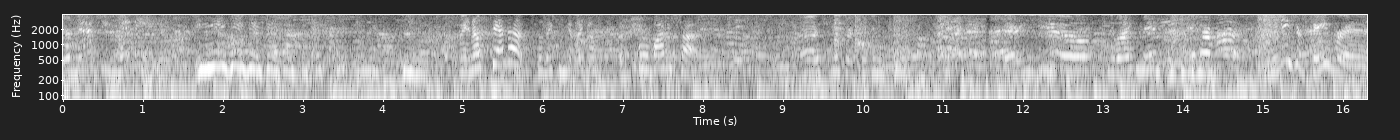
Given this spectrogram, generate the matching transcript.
You're matching Minnie. Wait, no, stand up so they can get like a, a full body shot. Oh, I should start taking food. There you go. You like Minnie? Give her hugs. Minnie's your favorite.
